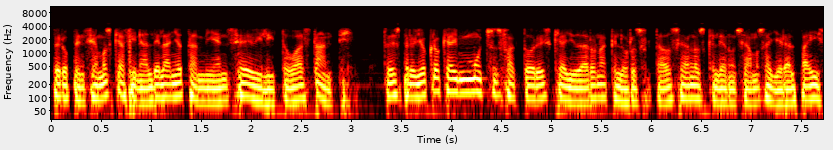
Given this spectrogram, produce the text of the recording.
pero pensemos que a final del año también se debilitó bastante. Entonces, pero yo creo que hay muchos factores que ayudaron a que los resultados sean los que le anunciamos ayer al país.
